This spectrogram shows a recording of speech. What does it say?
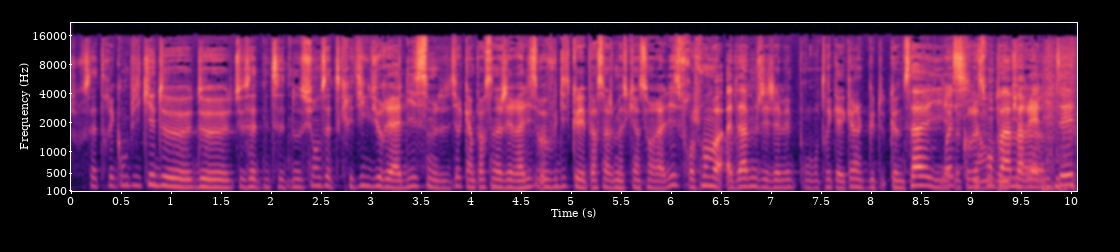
trouve ça très compliqué de, de, de cette, cette notion, de cette critique du réalisme, de dire qu'un personnage est réaliste. Vous dites que les personnages masculins sont réalistes. Franchement, moi, Adam, j'ai jamais rencontré quelqu'un que- comme ça. Il ne correspond hein, pas euh, à ma réalité.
